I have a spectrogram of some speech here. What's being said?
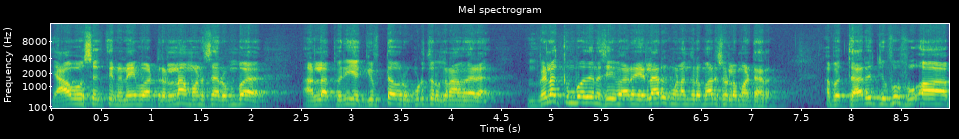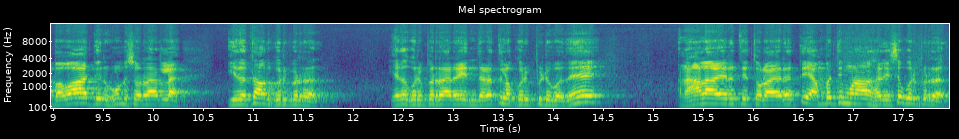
யாவோ சக்தி நினைவாற்றல்லாம் மனுஷன் ரொம்ப நல்லா பெரிய கிஃப்ட் அவர் கொடுத்துருக்குறான் வேறு. விளக்கும் போது என்ன செய்வார்? எல்லாருக்கும் விளங்குற மாதிரி சொல்ல மாட்டார். அப்போ தர்ஜுஃபு ஃபுஆ பவாதிர்ஹுன்னு சொல்கிறார்ல இதை தான் அவர் குறிப்பிடுறார். எதை குறிப்பிடுறாரு? இந்த இடத்துல குறிப்பிடுவது நாலாயிரத்தி தொள்ளாயிரத்தி ஐம்பத்தி மூணாவது ஹதீஸை குறிப்பிடுறார்.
